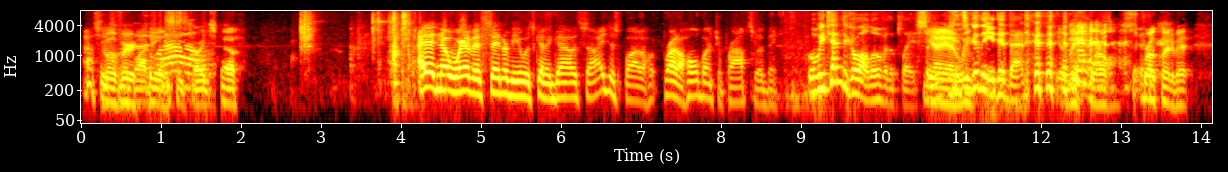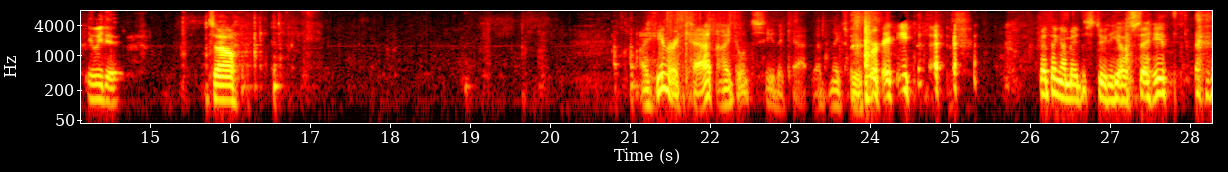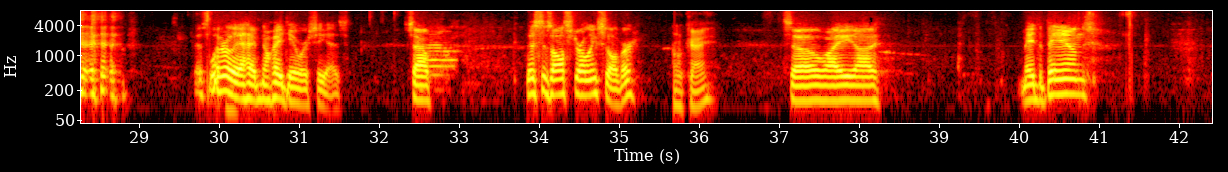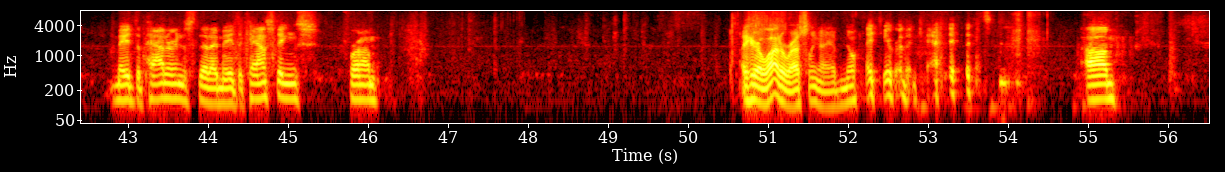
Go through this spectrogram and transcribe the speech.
I'll see Oh, some very cool. Wow. cards, so. I didn't know where this interview was going to go, so I just bought a, brought a whole bunch of props with me. well, we tend to go all over the place. So Yeah, yeah, it's we- good that you did that. Yeah, we squirrel, squirrel quite a bit. we do. So I hear a cat. I don't see the cat. That makes me worried. Good thing I made the studio safe. Because literally, I have no idea where she is. So this is all sterling silver. Okay. So I uh, made the bands, made the patterns that I made the castings from. I hear a lot of wrestling. I have no idea where the cat is. Um,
